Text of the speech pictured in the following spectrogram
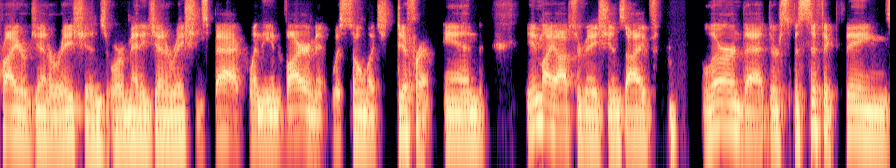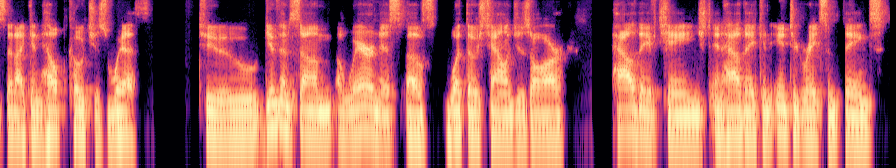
prior generations or many generations back when the environment was so much different. And in my observations, I've learned that there's specific things that I can help coaches with to give them some awareness of what those challenges are, how they've changed, and how they can integrate some things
